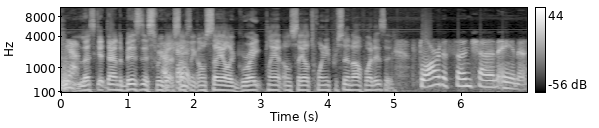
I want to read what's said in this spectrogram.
Yeah. Let's get down to business. We got Okay. something on sale, a great plant on sale, twenty percent off. What is it? Florida sunshine anise.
